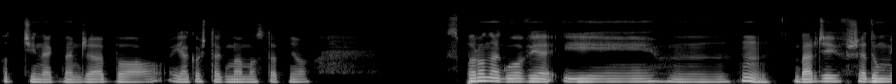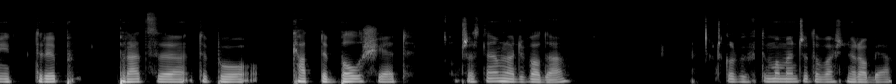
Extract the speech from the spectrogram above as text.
odcinek będzie, bo jakoś tak mam ostatnio sporo na głowie i hmm, hmm, bardziej wszedł mi tryb pracy typu cut the bullshit. Przestałem lać wodę, aczkolwiek w tym momencie to właśnie robię.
